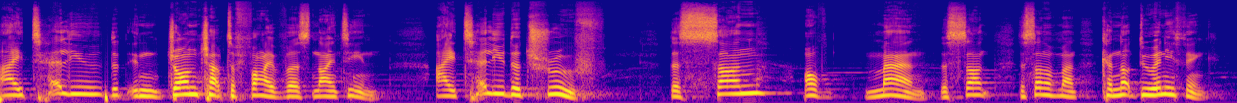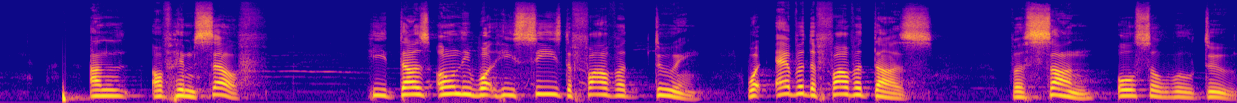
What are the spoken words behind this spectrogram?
I tell you that in John chapter 5, verse 19, I tell you the truth. The Son of Man, the Son, the Son of Man, cannot do anything of himself. He does only what he sees the Father doing. Whatever the Father does, the Son also will do,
